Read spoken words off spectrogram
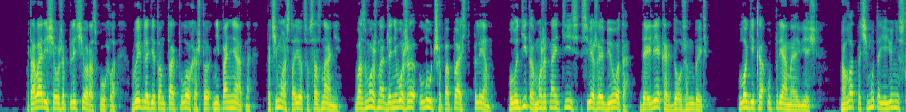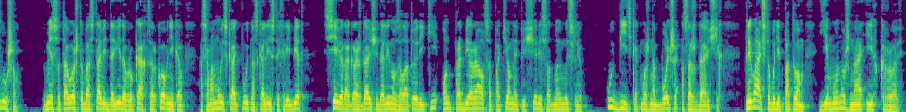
У товарища уже плечо распухло. Выглядит он так плохо, что непонятно, почему остается в сознании. Возможно, для него же лучше попасть в плен. У лудитов может найтись свежая биота, да и лекарь должен быть. Логика – упрямая вещь. Но Влад почему-то ее не слушал. Вместо того, чтобы оставить Давида в руках церковников, а самому искать путь на скалистый хребет, с севера, ограждающий долину Золотой реки, он пробирался по темной пещере с одной мыслью – Убить как можно больше осаждающих. Плевать, что будет потом. Ему нужна их кровь.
